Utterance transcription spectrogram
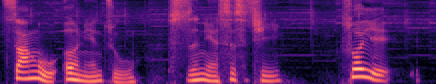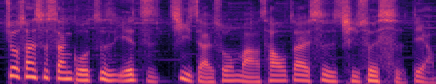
张武二年卒，时年四十七。所以就算是《三国志》，也只记载说马超在四十七岁死掉。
